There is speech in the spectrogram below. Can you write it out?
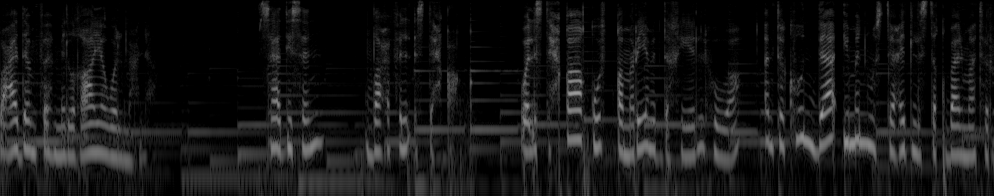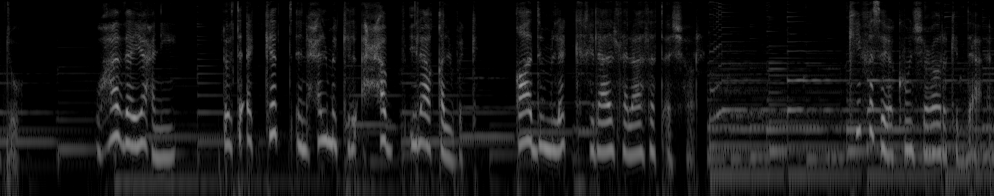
وعدم فهم الغاية والمعنى. سادسا ضعف الاستحقاق. والاستحقاق وفق مريم الدخيل هو أن تكون دائما مستعد لاستقبال ما ترجوه وهذا يعني لو تأكدت أن حلمك الأحب إلى قلبك قادم لك خلال ثلاثة أشهر. كيف سيكون شعورك الدائم؟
